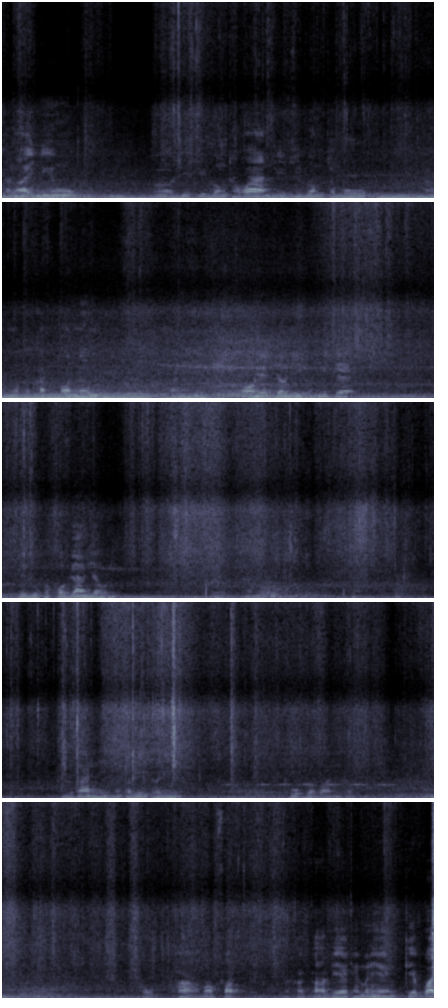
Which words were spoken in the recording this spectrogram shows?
สลายนิ้วเออดีที่ดวงทวารดีที่ดวงจมูกมันก็ขั้นตอนหนึ่งอันนี้พอเห็ดเดียวนี้ก็มีแค่เห็ดลูกประคบอย่างเดียวนี่คือบ้านนี้มันก็มีเท่านี้ทุกระวันครับ เอาผ้ามาฟักแล้วก็ตากแดดให้มันแห้งเก็บไว้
